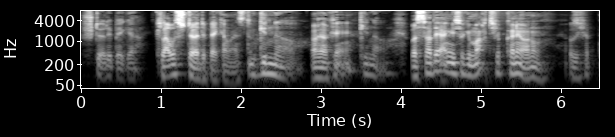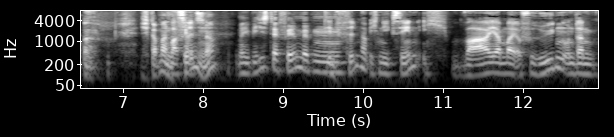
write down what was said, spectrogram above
Störtebecker. Klaus Störtebecker meinst du? Genau, Ah, Okay. genau. Was hat er eigentlich so gemacht? Ich habe keine Ahnung. Also ich habe, ich glaube mal einen Was Film, heißt- ne? Wie hieß der Film mit dem? Den Film habe ich nie gesehen. Ich war ja mal auf Rügen und dann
